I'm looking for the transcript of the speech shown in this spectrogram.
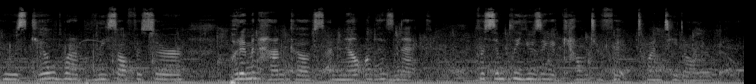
who was killed when a police officer put him in handcuffs and knelt on his neck for simply using a counterfeit $20 bill.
